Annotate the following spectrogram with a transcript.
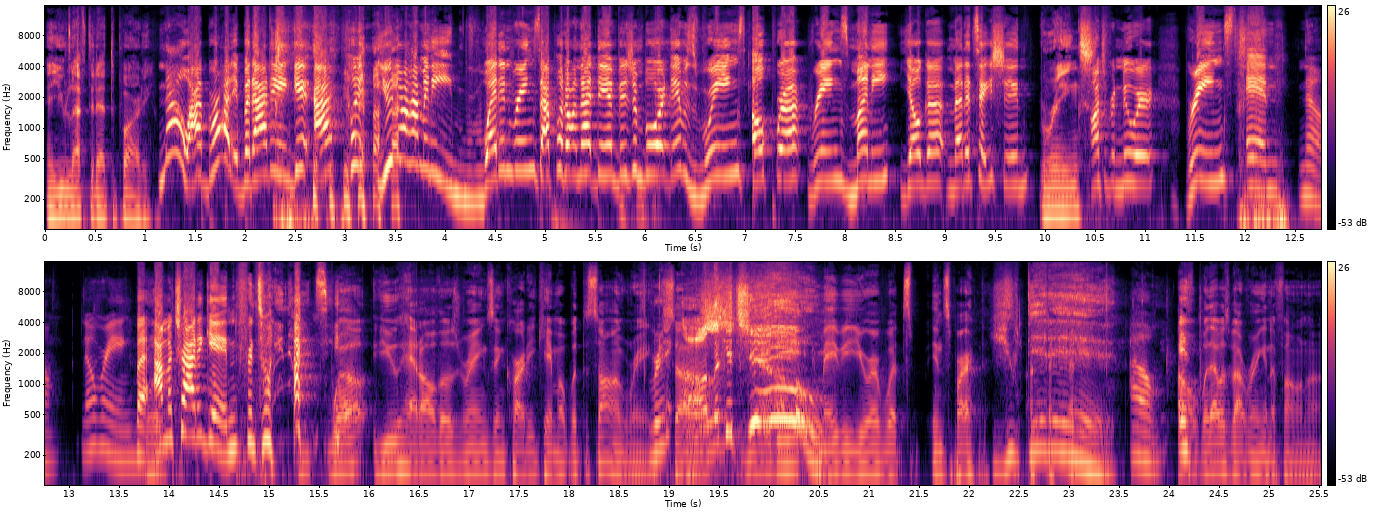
And you left it at the party. No, I brought it, but I didn't get. I put. You know how many wedding rings I put on that damn vision board? It was rings, Oprah, rings, money, yoga, meditation, Rings. entrepreneur, rings, and no, no ring. But I'm gonna try it again for 2019. Well, you had all those rings, and Cardi came up with the song "Ring." Ring- So Oh, look at you. Maybe, you're what's inspired. You did it. oh, Oh, well, that was about ringing the phone, huh?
